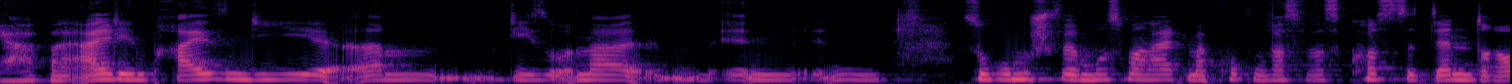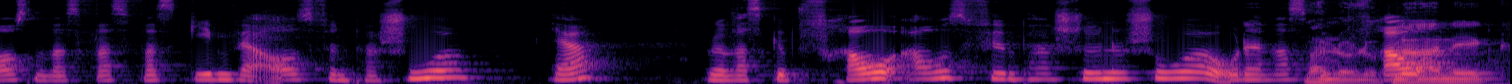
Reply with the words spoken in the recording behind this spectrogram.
ja, bei all den Preisen, die, ähm, die so immer in, in so rumschwimmen, muss man halt mal gucken, was, was kostet denn draußen, was, was, was geben wir aus für ein paar Schuhe, ja? Oder was gibt Frau aus für ein paar schöne Schuhe? Oder was gibt Manolo Frau Planik,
